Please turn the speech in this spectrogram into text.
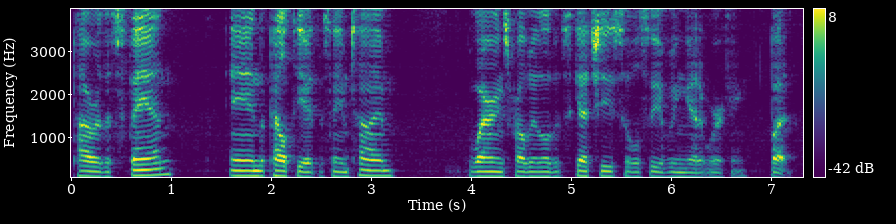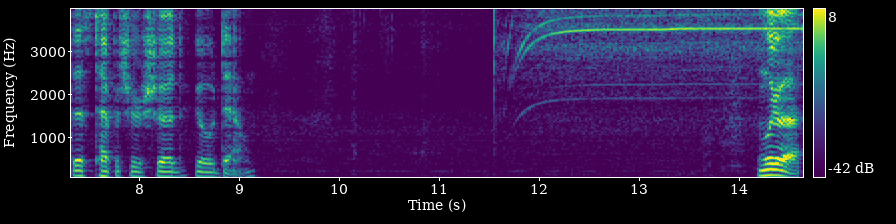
power this fan and the Peltier at the same time. Wiring's probably a little bit sketchy, so we'll see if we can get it working. But this temperature should go down. And look at that.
